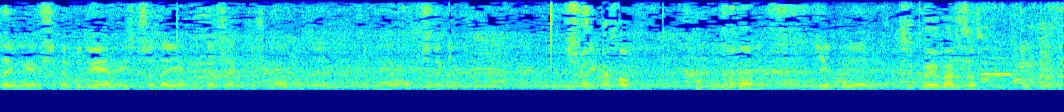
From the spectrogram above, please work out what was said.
zajmujemy się tym, budujemy i sprzedajemy też, jak ktoś ma ochotę sobie zakupić taki. Świetne hobby. Dziękujemy. Dziękuję bardzo. Dziękujemy.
